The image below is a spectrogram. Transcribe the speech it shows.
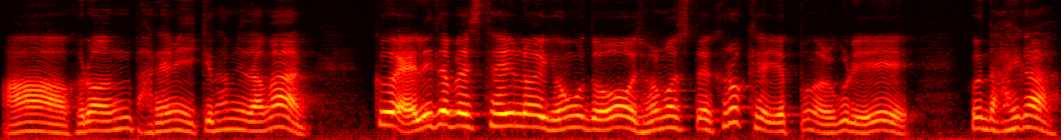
아 그런 바람이 있긴 합니다만 그 엘리자베스 테일러의 경우도 젊었을 때 그렇게 예쁜 얼굴이 그 나이가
